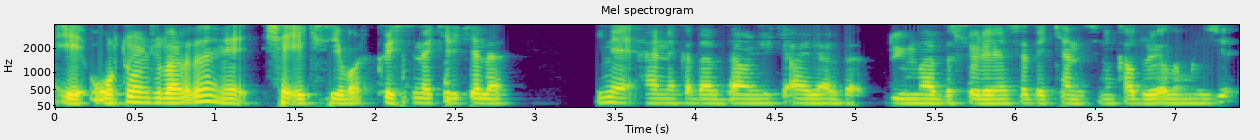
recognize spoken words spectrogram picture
e, orta oyuncularda hani şey eksiği var. Cristina Kirikela yine her ne kadar daha önceki aylarda duyumlarda söylense de kendisinin kadroya alamayıcı.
